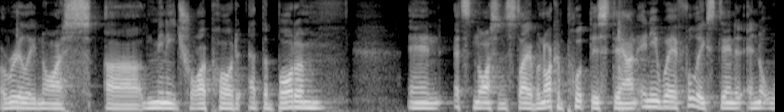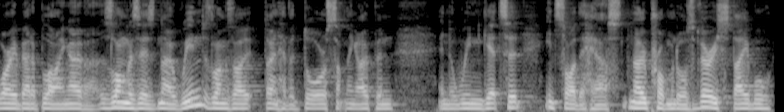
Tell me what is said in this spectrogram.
A really nice uh, mini tripod at the bottom and it's nice and stable. And I can put this down anywhere, fully extended and not worry about it blowing over. As long as there's no wind, as long as I don't have a door or something open and the wind gets it inside the house, no problem at all. It's very stable.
